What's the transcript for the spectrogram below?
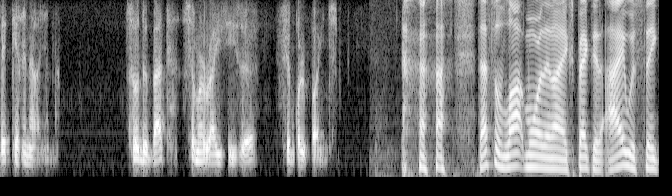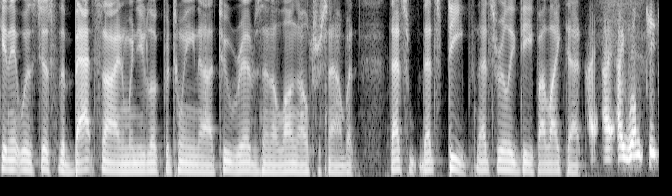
veterinarian. So the bat summarizes uh, several points. That's a lot more than I expected. I was thinking it was just the bat sign when you look between uh, two ribs and a lung ultrasound, but that's that's deep. That's really deep. I like that. I, I wanted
